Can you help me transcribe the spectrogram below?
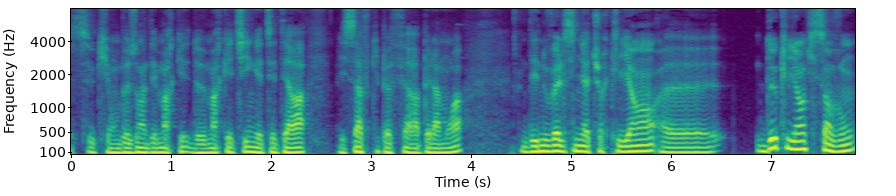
ceux qui ont besoin des de marketing, etc., ils savent qu'ils peuvent faire appel à moi des nouvelles signatures clients, euh, deux clients qui s'en vont.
